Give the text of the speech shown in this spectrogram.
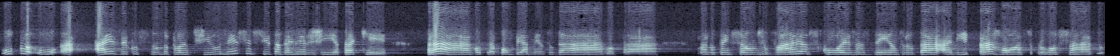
o, o, a, a execução do plantio necessita da energia. Para quê? Para água, para bombeamento da água, para manutenção de várias coisas dentro da ali para roça, para o roçado.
